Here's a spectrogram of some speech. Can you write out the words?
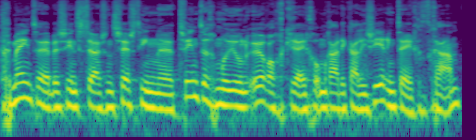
Gemeenten hebben sinds 2016 20 miljoen euro gekregen om radicalisering tegen te gaan.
